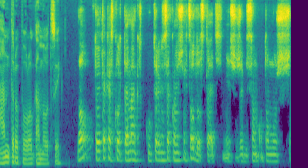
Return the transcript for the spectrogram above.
antropologa moci? No, to je taká skôr téma, ku ktorej som sa konečne chcel dostať, než že by som o tom už e,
